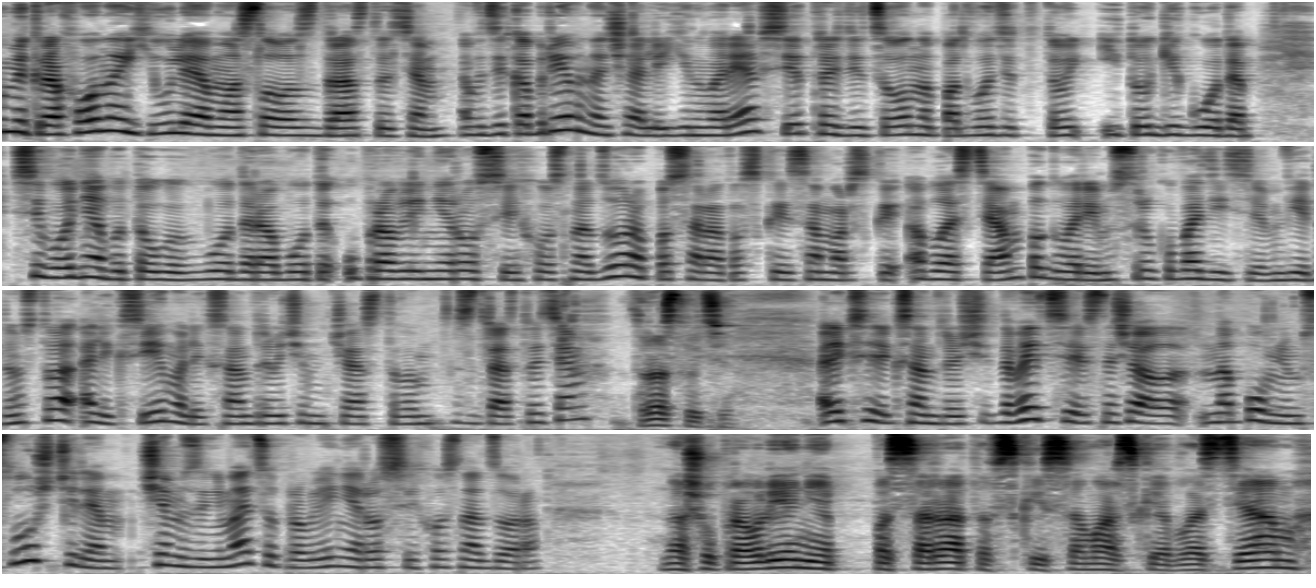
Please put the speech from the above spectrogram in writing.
У микрофона Юлия Маслова. Здравствуйте. В декабре, в начале января все традиционно подводят итоги года. Сегодня об итогах года работы Управления Россельхознадзора по Саратовской и Самарской областям поговорим с руководителем ведомства Алексеем Александровичем Частовым. Здравствуйте. Здравствуйте. Алексей Александрович, давайте сначала напомним слушателям, чем занимается Управление Россельхознадзора. Наше управление по Саратовской и Самарской областям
